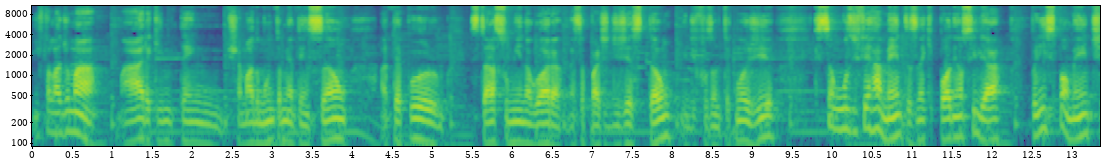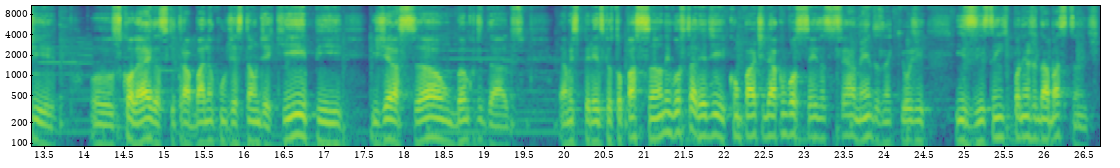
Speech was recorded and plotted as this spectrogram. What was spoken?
e falar de uma, uma área que tem chamado muito a minha atenção, até por estar assumindo agora essa parte de gestão e difusão de tecnologia que são uso de ferramentas né, que podem auxiliar, principalmente os colegas que trabalham com gestão de equipe e geração, banco de dados. É uma experiência que eu estou passando e gostaria de compartilhar com vocês essas ferramentas né, que hoje existem e que podem ajudar bastante.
